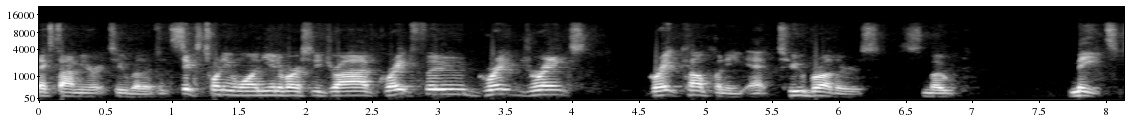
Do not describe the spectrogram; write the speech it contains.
next time you're at Two Brothers. It's 621 University Drive. Great food, great drinks great company at Two Brothers Smoked Meats.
